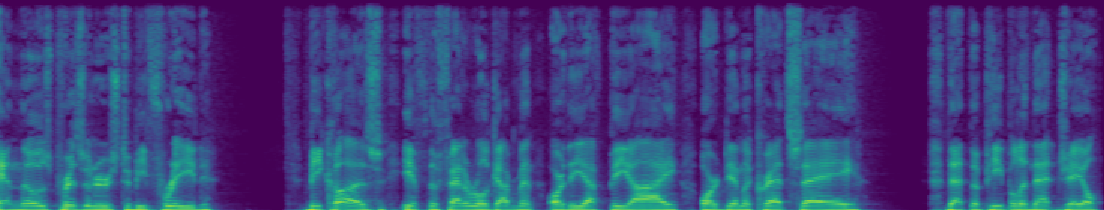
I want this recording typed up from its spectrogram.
and those prisoners to be freed. Because if the federal government or the FBI or Democrats say that the people in that jail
